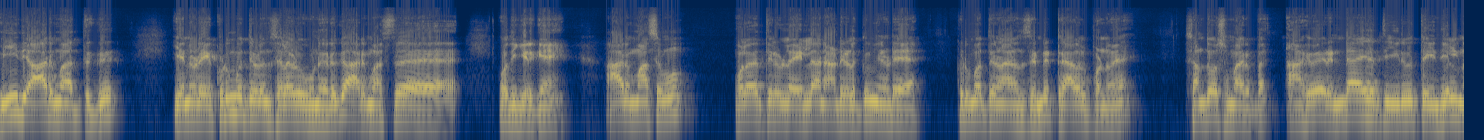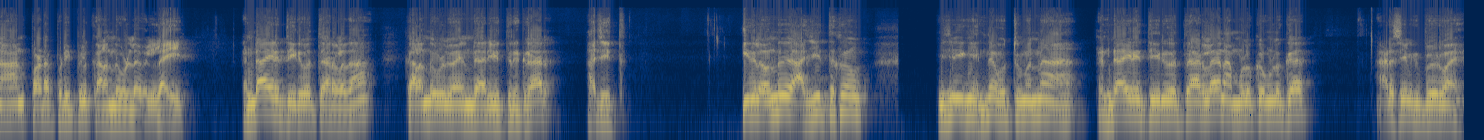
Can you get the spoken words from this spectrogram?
மீதி ஆறு மாதத்துக்கு என்னுடைய குடும்பத்துடன் செலவு பண்ணுறதுக்கு ஆறு மாதத்தை ஒதுக்கியிருக்கேன். ஆறு மாதமும் உலகத்தில் உள்ள எல்லா நாடுகளுக்கும் என்னுடைய குடும்பத்தினரும் சென்று டிராவல் பண்ணுவேன். சந்தோஷமாக இருப்பேன். ஆகவே ரெண்டாயிரத்தி இருபத்தைந்தில் நான் படப்பிடிப்பில் கலந்து கொள்ளவில்லை. ரெண்டாயிரத்தி இருபத்தாறில் தான் கலந்து கொள்வேன் என்று அறிவித்திருக்கிறார் அஜித். இதில் வந்து அஜித்துக்கும் விஜய்க்கு என்ன ஒற்றுமைன்னா ரெண்டாயிரத்தி இருபத்தாறில் நான் முழுக்க முழுக்க அரசியலுக்கு போயிடுவேன்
